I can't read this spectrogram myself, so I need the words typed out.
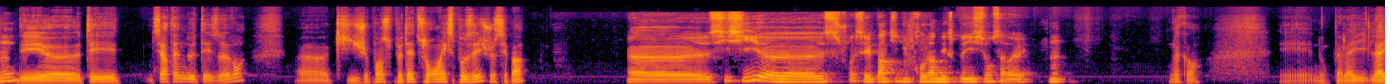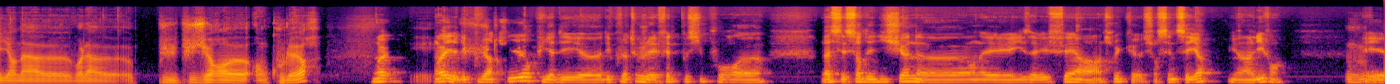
ouais. des, tes- certaines de tes œuvres qui, je pense, peut-être seront exposées, je sais pas. Euh, si, si, euh, je crois que c'est partie du programme d'exposition, ça, ouais. ouais. Hum. D'accord. Et donc bah, là, il là, il y en a euh, voilà, plus- plusieurs en couleur. Ouais. Et- Ouais, il y a des couvertures, puis il y a des, des couvertures que j'avais faites aussi pour. là, c'est Sœur d'Edition, on avait, ils avaient fait un truc sur Senseiya, il y a un livre. Mhm. Et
